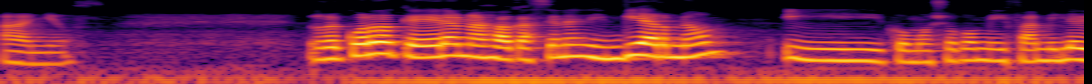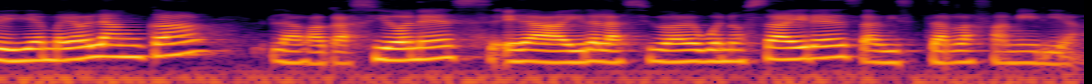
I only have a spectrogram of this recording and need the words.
años. Recuerdo que eran unas vacaciones de invierno y como yo con mi familia vivía en Bahía Blanca, las vacaciones era ir a la ciudad de Buenos Aires a visitar la familia.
